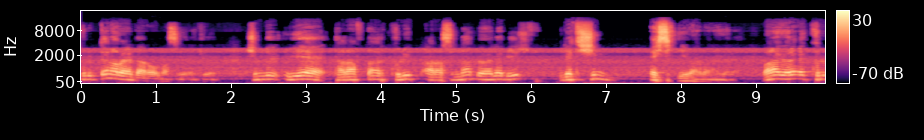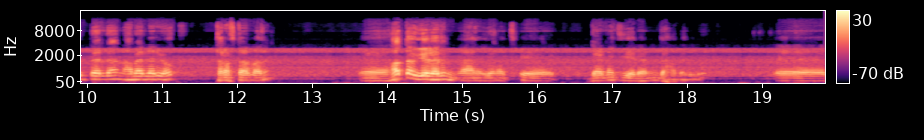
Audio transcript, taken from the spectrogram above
kulüpten haberdar olması gerekiyor. Şimdi üye, taraftar, kulüp arasında böyle bir iletişim eksikliği var bana göre. Bana göre kulüplerden haberleri yok taraftarların. Ee, hatta üyelerin yani yönet e, dernek üyelerinin de haberi yok. Ee,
